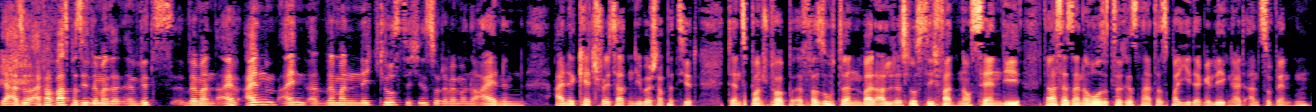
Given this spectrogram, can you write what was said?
Ja, also einfach was passiert, wenn man einen Witz, wenn man ein, ein, wenn man nicht lustig ist oder wenn man nur einen, eine Catchphrase hat und die überstrapaziert, denn SpongeBob äh, versucht dann, weil alle das lustig fanden, auch Sandy, dass er seine Hose zerrissen hat, das bei jeder Gelegenheit anzuwenden.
